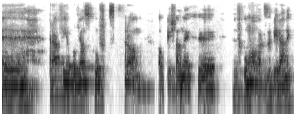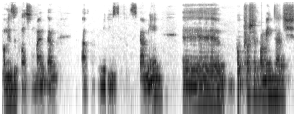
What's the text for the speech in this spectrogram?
E, praw i obowiązków stron określonych e, w umowach zawieranych pomiędzy konsumentem a tymi instytucjami. E, bo proszę pamiętać,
